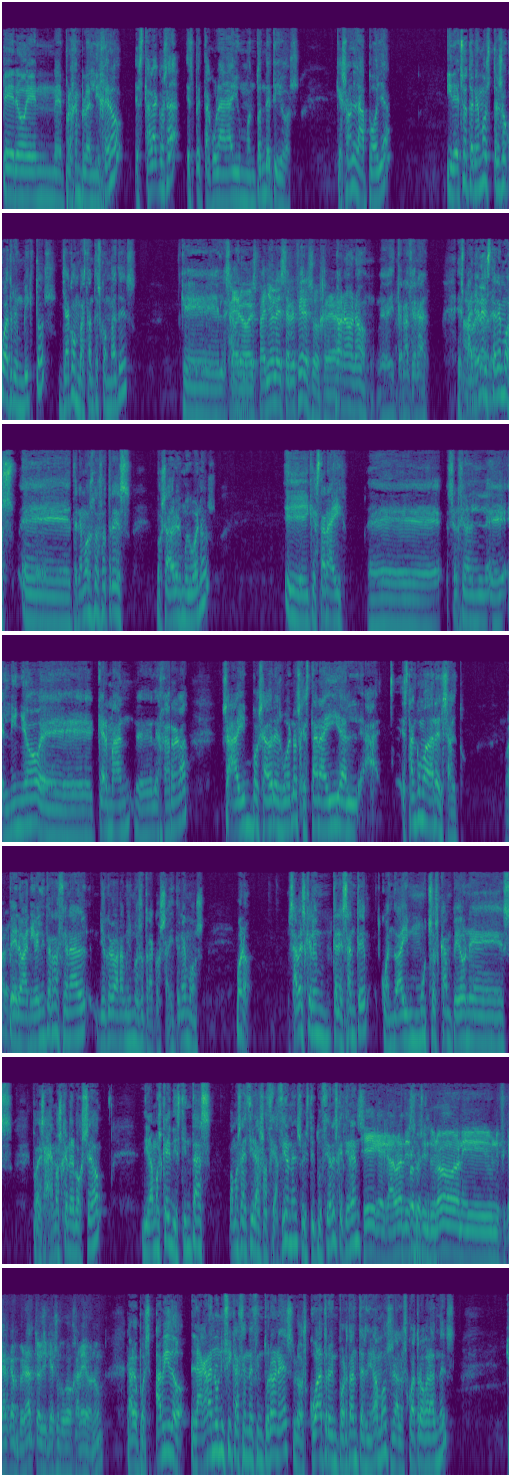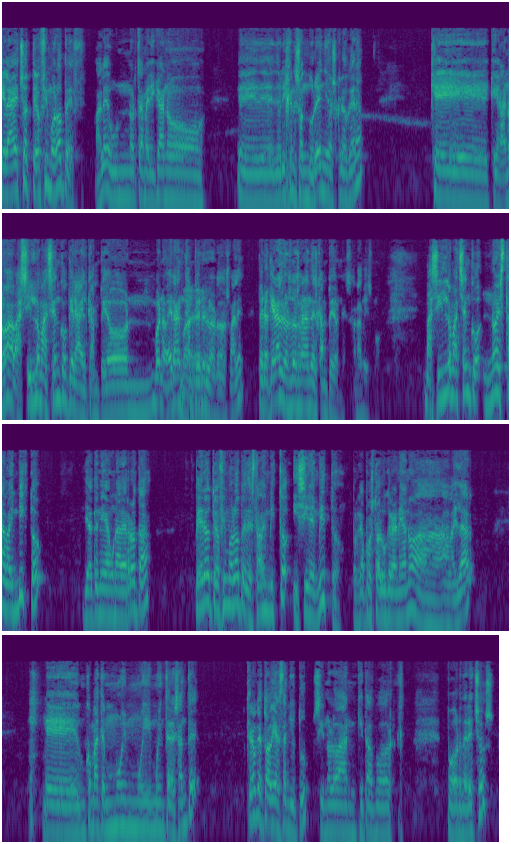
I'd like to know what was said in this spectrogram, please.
Pero en, eh, por ejemplo, en ligero está la cosa espectacular. Hay un montón de tíos que son la polla. Y de hecho tenemos tres o cuatro invictos, ya con bastantes combates, Que les ¿Pero españoles te refieres o en general? No, no, no, eh, internacional. Españoles vale, vale. tenemos eh, tenemos dos o tres boxeadores muy buenos y que están ahí. Eh, Sergio el, el Niño, eh, Kerman Lejárraga. O sea, hay boxeadores buenos que están ahí, al- a- están como a dar el salto. Vale. Pero a nivel internacional, yo creo que ahora mismo es otra cosa. Y tenemos, bueno, sabes que lo interesante cuando hay muchos campeones, pues sabemos que en el boxeo, digamos que hay distintas, vamos a decir, asociaciones o instituciones que tienen Sí, que cada uno tiene su cinturón y unificar campeonatos y que es un poco jaleo, ¿no? Claro, pues ha habido la gran unificación de cinturones, los cuatro importantes, digamos, o sea, los cuatro grandes, que la ha hecho Teófimo López, ¿vale? Un norteamericano eh, de, de orígenes hondureños, creo que era, que, que ganó a Basil Lomachenko, que era el campeón, bueno, eran Vale. campeones los dos, ¿vale? Pero que eran los dos grandes campeones ahora mismo. Basil Lomachenko no estaba invicto, ya tenía una derrota, pero Teófimo López estaba invicto y sigue invicto, porque ha puesto al ucraniano a, bailar. Eh, un combate muy, muy, muy interesante. Creo que todavía está en YouTube, si no lo han quitado por, por derechos.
